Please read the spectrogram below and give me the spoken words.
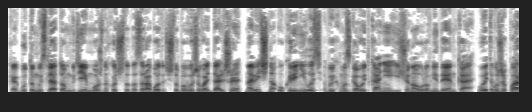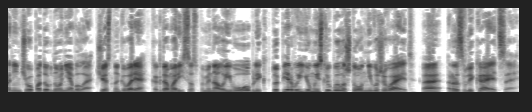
как будто мысль о том, где им можно хоть что-то заработать, чтобы выживать дальше, навечно укоренилась в их мозговой ткани еще на уровне ДНК. У этого же парня ничего подобного не было. Честно говоря, когда Мариса вспоминала его облик, то первой ее мыслью было, что он не выживает, а развлекается.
